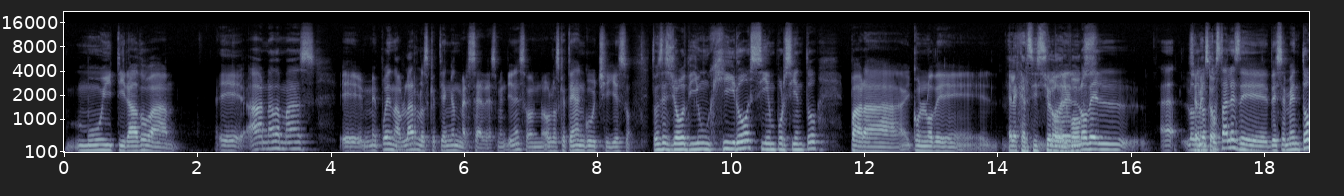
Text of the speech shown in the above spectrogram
muy tirado a, eh, a nada más eh, me pueden hablar los que tengan Mercedes, ¿me entiendes? O, los que tengan Gucci y eso. Entonces yo di un giro 100% para, con lo de... El ejercicio, lo, del box. Lo del Ah, lo de los costales de, cemento,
